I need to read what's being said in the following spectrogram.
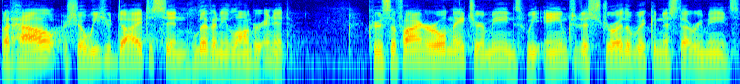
But how shall we who die to sin live any longer in it? Crucifying our old nature means we aim to destroy the wickedness that remains.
